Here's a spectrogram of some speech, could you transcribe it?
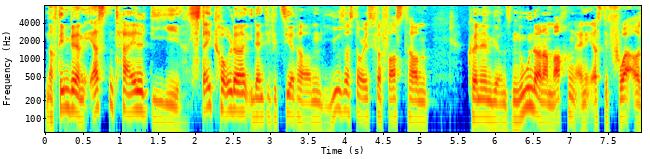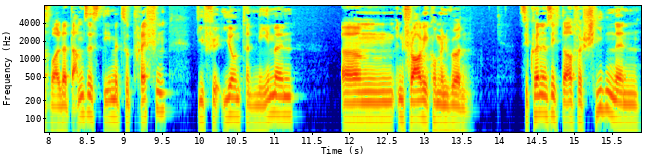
Nachdem wir im ersten Teil die Stakeholder identifiziert haben, die User Stories verfasst haben, können wir uns nun daran machen, eine erste Vorauswahl der Damm-Systeme zu treffen, die für Ihr Unternehmen ähm, in Frage kommen würden. Sie können sich da verschiedenen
